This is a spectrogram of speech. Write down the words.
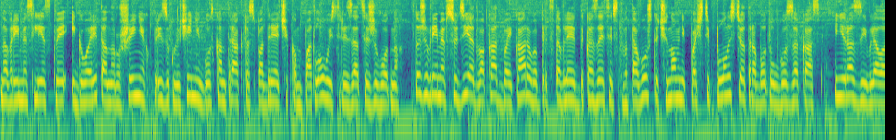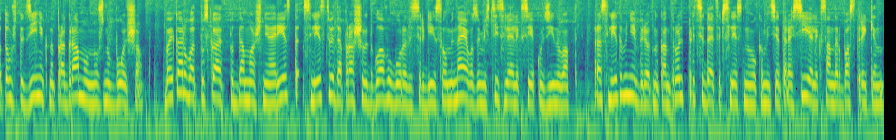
на время следствия и говорит о нарушениях при заключении госконтракта с подрядчиком по отлову и стерилизации животных. В то же время в суде адвокат Байкарова представляет доказательства того, что чиновник почти полностью отработал госзаказ и не раз заявлял о том, что денег на программу нужно больше. Байкарова отпускают под домашний арест. Следствие допрашивает главу города Сергея Салмина и его заместителя Алексея Кудинова. Расследование берет на контроль председатель Следственного комитета России Александр Бастрыкин.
